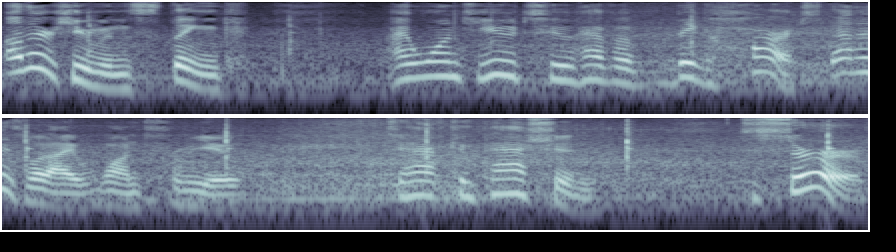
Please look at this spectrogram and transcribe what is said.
other humans think. I want you to have a big heart. That is what I want from you. To have compassion, to serve.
